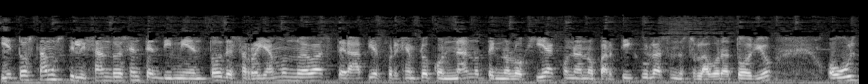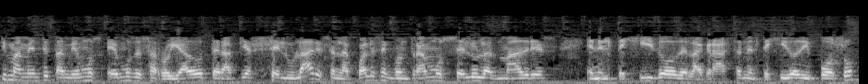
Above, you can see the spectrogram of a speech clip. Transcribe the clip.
Y entonces estamos utilizando ese entendimiento, desarrollamos nuevas terapias, por ejemplo, con nanotecnología, con nanopartículas en nuestro laboratorio, o últimamente también hemos, hemos desarrollado terapias celulares en las cuales encontramos células madres en el tejido de la grasa, en el tejido adiposo,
